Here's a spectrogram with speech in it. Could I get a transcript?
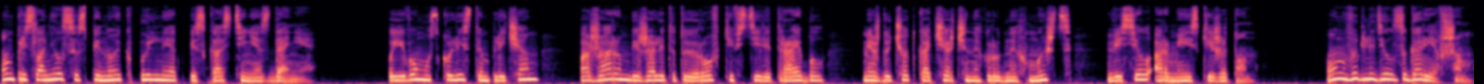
он прислонился спиной к пыльной от песка стене здания. По его мускулистым плечам пожаром бежали татуировки в стиле трайбл, между четко очерченных грудных мышц висел армейский жетон. Он выглядел загоревшим.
